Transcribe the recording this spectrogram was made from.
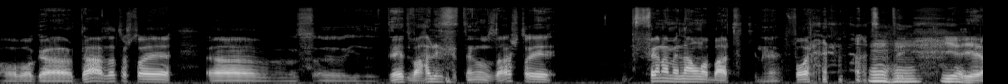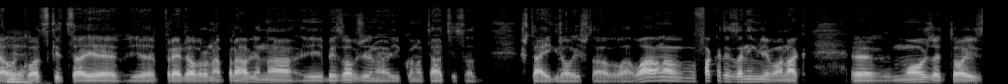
ovoga, da, zato što je uh, D20, ne znam zašto je fenomenalno baciti, ne, fore baciti, mm-hmm. yeah, jer yeah. kockica je, je predobro napravljena i bez obzira na i konotaciji sad šta igrali, šta bla, bla, ona fakat je zanimljivo, onak, e, možda je to iz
